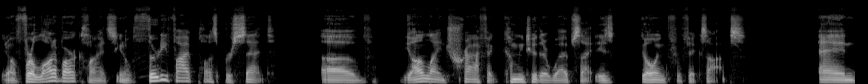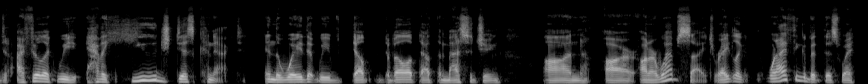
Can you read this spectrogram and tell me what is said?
you know, for a lot of our clients, you know, thirty-five plus percent of the online traffic coming to their website is going for fix ops. And I feel like we have a huge disconnect in the way that we've de- developed out the messaging on our on our website, right? Like when I think of it this way,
